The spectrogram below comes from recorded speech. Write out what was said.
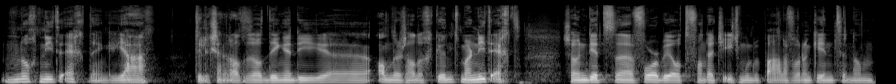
nog niet echt, denk ik. Ja, natuurlijk zijn er altijd wel dingen die eh, anders hadden gekund. Maar niet echt zo in dit eh, voorbeeld van dat je iets moet bepalen voor een kind. En dan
